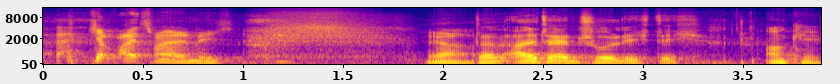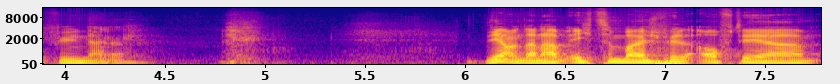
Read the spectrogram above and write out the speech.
Ja, weiß man ja nicht. Ja. dein Alter entschuldigt dich. Okay, vielen Dank. Ja, und dann habe ich zum Beispiel auf der,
